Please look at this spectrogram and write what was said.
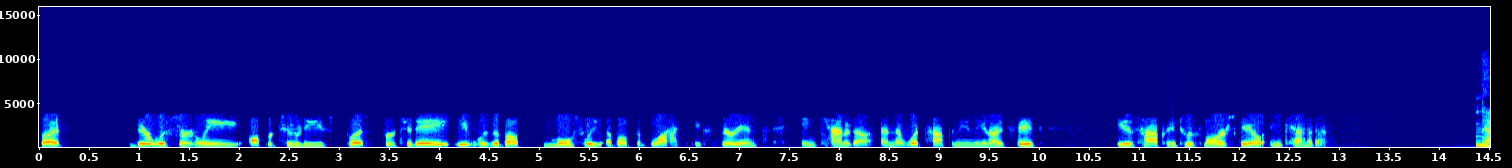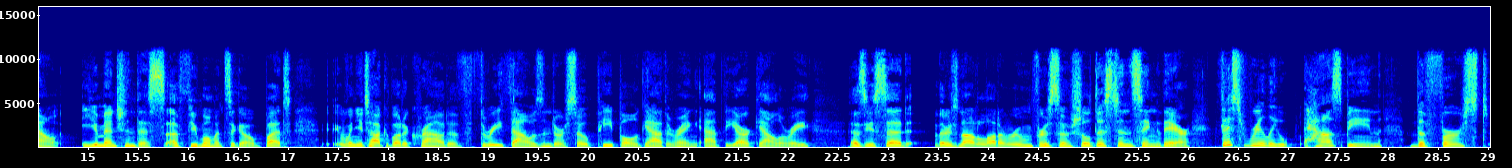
But there was certainly opportunities, but for today, it was about mostly about the black experience in Canada, and that what's happening in the United States is happening to a smaller scale in Canada. Now, you mentioned this a few moments ago, but when you talk about a crowd of 3,000 or so people gathering at the art gallery, as you said, there's not a lot of room for social distancing there. This really has been the first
